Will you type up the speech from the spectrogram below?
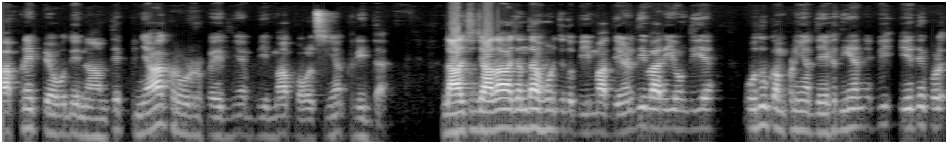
ਆਪਣੇ ਪਿਓ ਦੇ ਨਾਮ ਤੇ 50 ਕਰੋੜ ਰੁਪਏ ਦੀਆਂ ਬੀਮਾ ਪਾਲਿਸੀਆਂ ਖਰੀਦਦਾ ਲਾਲਚ ਜ਼ਿਆਦਾ ਆ ਜਾਂਦਾ ਹੁਣ ਜਦੋਂ ਬੀਮਾ ਦੇਣ ਦੀ ਵਾਰੀ ਆਉਂਦੀ ਹੈ ਉਦੋਂ ਕੰਪਨੀਆਂ ਦੇਖਦੀਆਂ ਨੇ ਵੀ ਇਹਦੇ ਕੋਲ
